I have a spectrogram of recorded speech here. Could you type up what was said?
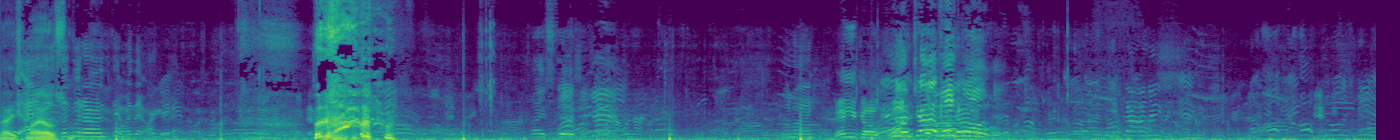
Nice, Miles. That's what I understand. What are they arguing? Nice, Dick. There you go. Go, Joe. Go, Go, go.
